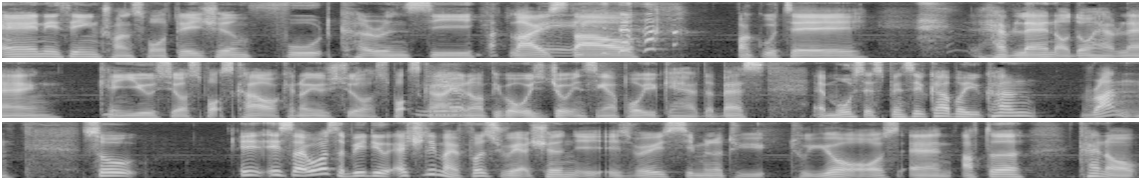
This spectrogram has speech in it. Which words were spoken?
anything, transportation, food, currency, Bak kut teh. lifestyle, bak kut teh, have land or don't have land, can use your sports car or cannot use your sports car. You know, people always joke in Singapore you can have the best and most expensive car, but you can't run. So it, it's like what's the big deal? Actually, my first reaction i- is very similar to you, to yours. And after kind of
